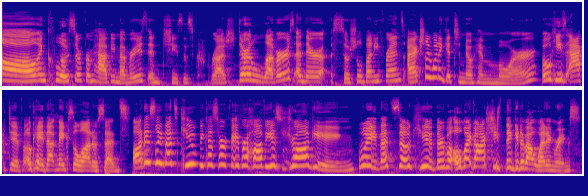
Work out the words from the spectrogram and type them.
Oh, and closer from happy memories and Cheese's crush. They're lovers and they're social bunny friends. I actually want to get to know him more. Oh, he's active. Okay, that makes a lot of sense. Honestly, that's cute because her favorite hobby is jogging. Wait, that's so cute. They're, oh my gosh, she's thinking about wedding rings.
